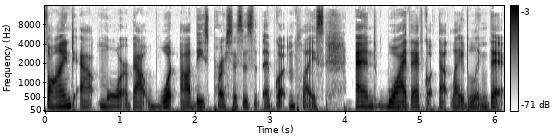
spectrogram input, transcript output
find out more about what are these processes that they've got in place and why they've got that labeling there.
